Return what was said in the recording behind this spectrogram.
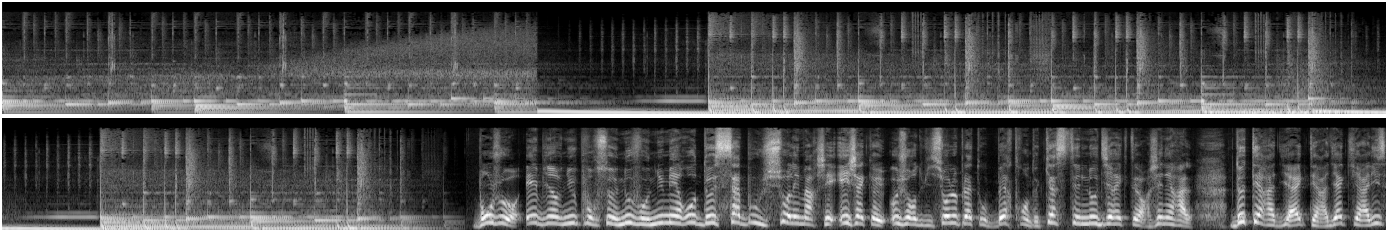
Bonjour et bienvenue pour ce nouveau numéro de Sa bouge sur les marchés et j'accueille aujourd'hui sur le plateau Bertrand de Castelnau, directeur général de Terradiac. Terradiac qui réalise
